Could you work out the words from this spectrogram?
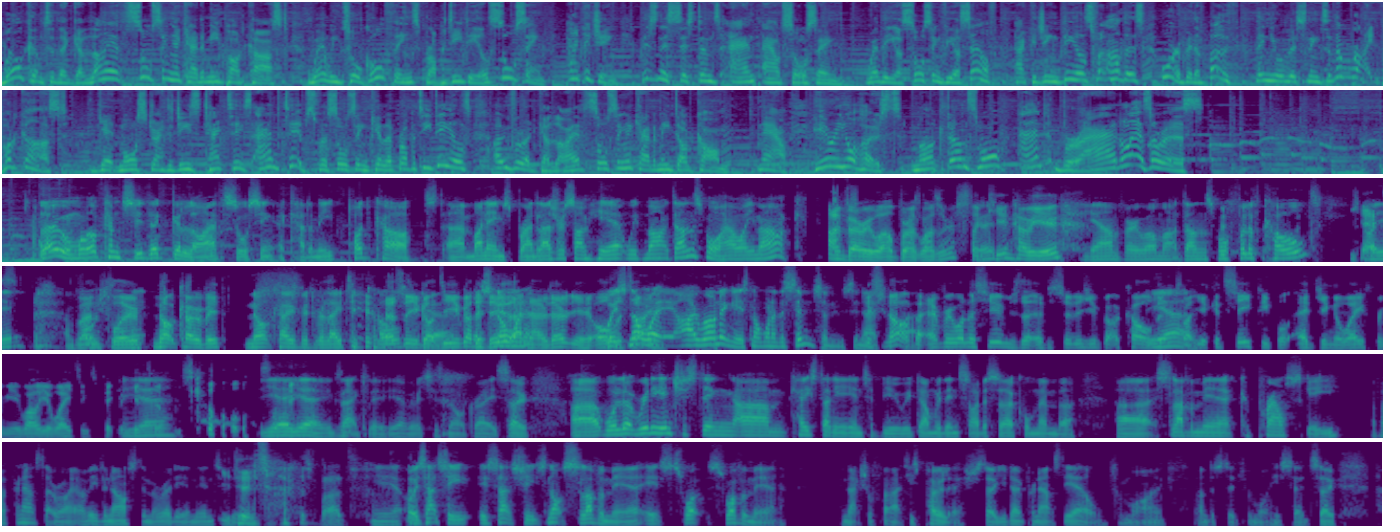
Welcome to the Goliath Sourcing Academy podcast, where we talk all things property deal sourcing, packaging, business systems, and outsourcing. Whether you're sourcing for yourself, packaging deals for others, or a bit of both, then you're listening to the right podcast. Get more strategies, tactics, and tips for sourcing killer property deals over at GoliathSourcingAcademy.com. Now, here are your hosts, Mark Dunsmore and Brad Lazarus. Hello and welcome to the Goliath Sourcing Academy podcast. Uh, my name's Brad Lazarus. I'm here with Mark Dunsmore. How are you, Mark? I'm very well, Brad Lazarus. Thank Good. you. How are you? Yeah, I'm very well, Mark Dunsmore. Full of cold. Yes. Man flu, not COVID. Not COVID related cold. That's what you got. Yeah. To, you've got to do that now, don't you? All well, it's the time. not. What, ironically, it's not one of the symptoms. In it's not, fact. but everyone assumes that as soon as you've got a cold, yeah. it's like you can see people edging away from you while you're waiting to pick the kids yeah. up from school. yeah, like... yeah, exactly. Yeah, which is not great. So, uh, well, look, really interesting um, case study interview we've done with Insider Circle member uh, Slavomir Kaprowski have I pronounced that right? I've even asked him already in the interview. You did. That's bad. Yeah. Oh, it's actually it's actually it's not Slavomir. It's Sw- Swavomir. In actual fact, he's Polish, so you don't pronounce the L, from what I've understood from what he said. So,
